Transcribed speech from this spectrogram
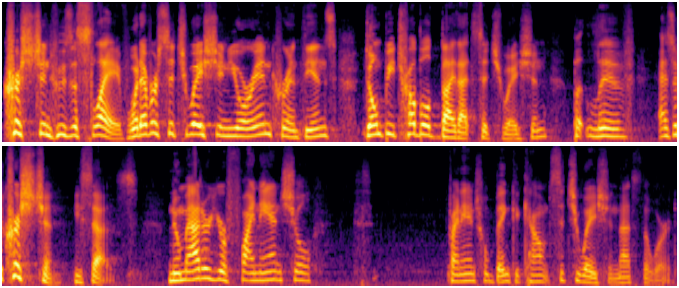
Christian who's a slave. Whatever situation you're in, Corinthians, don't be troubled by that situation, but live as a Christian, he says. No matter your financial financial bank account situation, that's the word.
